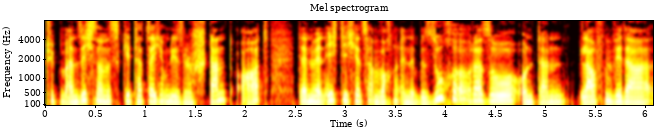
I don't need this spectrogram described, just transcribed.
Typen an sich, sondern es geht tatsächlich um diesen Standort. Denn wenn ich dich jetzt am Wochenende besuche oder so und dann laufen wir da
